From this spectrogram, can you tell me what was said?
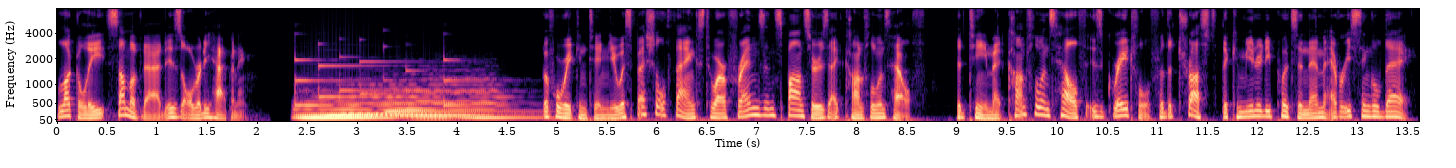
Luckily, some of that is already happening. Before we continue, a special thanks to our friends and sponsors at Confluence Health. The team at Confluence Health is grateful for the trust the community puts in them every single day.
